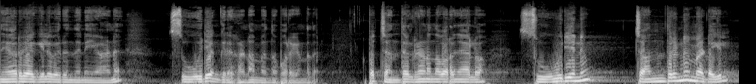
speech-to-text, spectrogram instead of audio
നേർരകിൽ വരുന്നതിനെയാണ് സൂര്യഗ്രഹണം എന്ന് പറയുന്നത്. അപ്പോൾ ചന്ദ്രഗ്രഹണം എന്ന് പറഞ്ഞാലോ? സൂര്യനും ചന്ദ്രനും ഇടയിൽ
